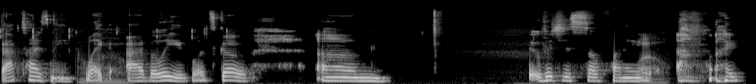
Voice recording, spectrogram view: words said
baptize me. like, wow. I believe, let's go. Um, which is so funny. Wow. I'm like,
